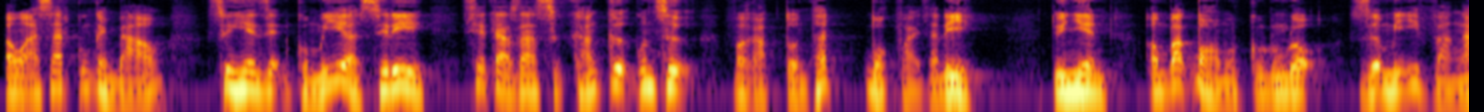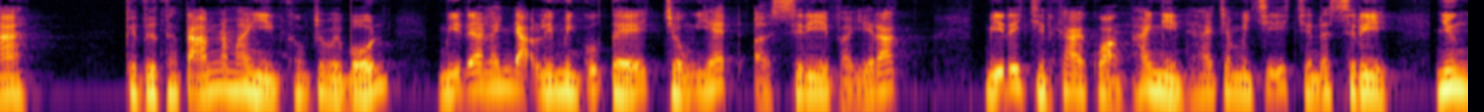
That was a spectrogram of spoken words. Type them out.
Ông Assad cũng cảnh báo sự hiện diện của Mỹ ở Syria sẽ tạo ra sự kháng cự quân sự và gặp tổn thất buộc phải ra đi. Tuy nhiên, ông bác bỏ một cuộc đụng độ giữa Mỹ và Nga. Kể từ tháng 8 năm 2014, Mỹ đã lãnh đạo Liên minh quốc tế chống IS ở Syria và Iraq. Mỹ đã triển khai khoảng 2.200 binh sĩ trên đất Syria, nhưng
